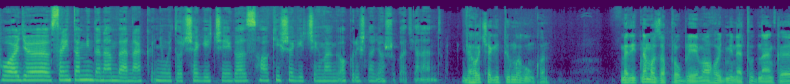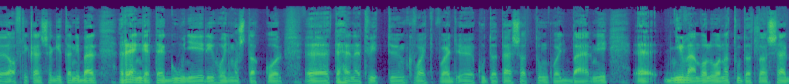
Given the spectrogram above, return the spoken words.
Úgyhogy szerintem minden embernek nyújtott segítség az, ha kis segítség meg, akkor is nagyon sokat jelent. De hogy segítünk magunkon? Mert itt nem az a probléma, hogy mi ne tudnánk Afrikán segíteni, bár rengeteg gúny éri, hogy most akkor tehenet vittünk, vagy, vagy kutatást adtunk, vagy bármi. Nyilvánvalóan a tudatlanság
